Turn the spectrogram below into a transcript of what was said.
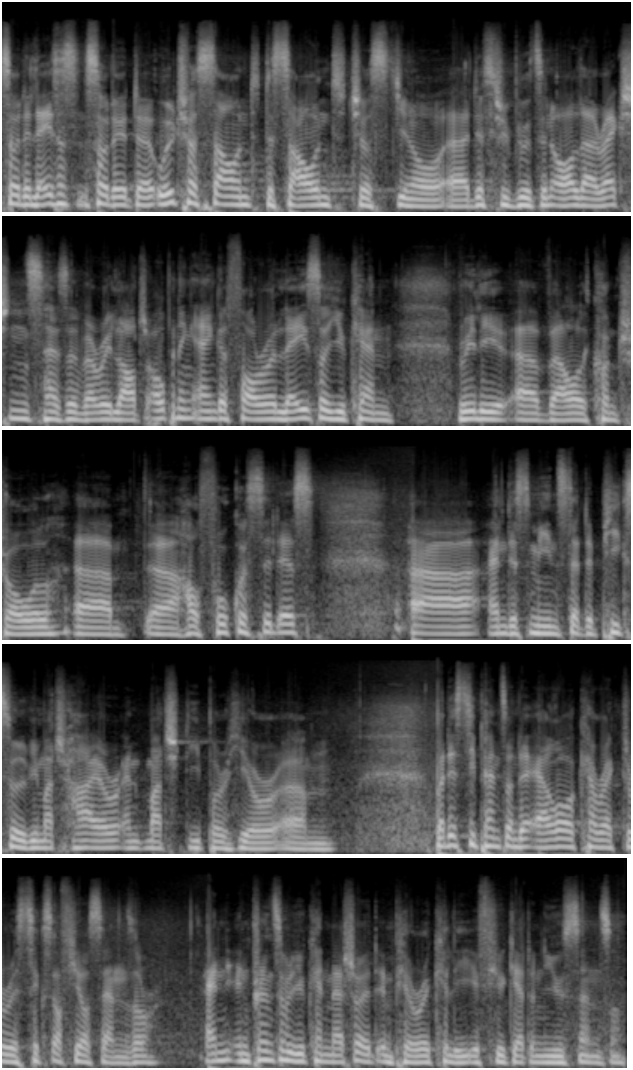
So the lasers, so the, the ultrasound, the sound just you know uh, distributes in all directions, has a very large opening angle for a laser. You can really uh, well control uh, uh how focused it is, uh, and this means that the peaks will be much higher and much deeper here. Um, but this depends on the error characteristics of your sensor. And in principle, you can measure it empirically if you get a new sensor.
